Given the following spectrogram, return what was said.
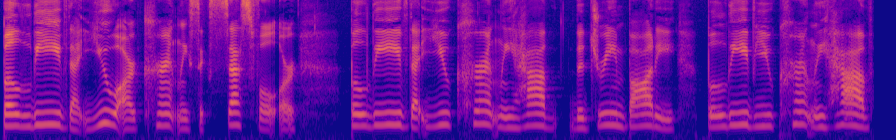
believe that you are currently successful or Believe that you currently have the dream body. Believe you currently have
